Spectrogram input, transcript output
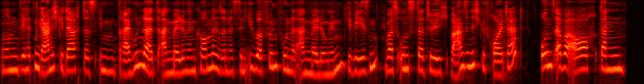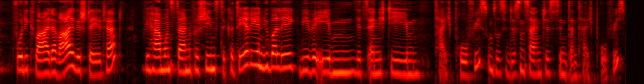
Und wir hätten gar nicht gedacht, dass im 300 Anmeldungen kommen, sondern es sind über 500 Anmeldungen gewesen, was uns natürlich wahnsinnig gefreut hat, uns aber auch dann vor die Qual der Wahl gestellt hat. Wir haben uns dann verschiedenste Kriterien überlegt, wie wir eben letztendlich die Teichprofis, unsere Citizen Scientists sind dann Teichprofis,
